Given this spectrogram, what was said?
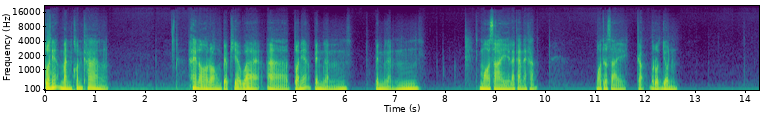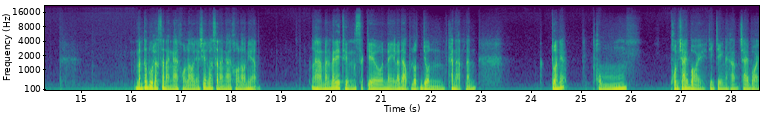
ตัวเนี้ยมันค่อนข้าง ให้เราลองเปรียบเทียบว่าตัวเนี้ยเป็นเหมือนเป็นเหมือนมอไซค์แล้วกันนะครับ มอเตอร์ไซค์กับรถยนต์ มันต้องดูลักษณะงานของเรา อย่างเช่น ลักษณะงานของเราเนี่ยอ่ามันไม่ได้ถึงสเกลในระดับรถยนต์ขนาดนั้น ตัวเนี้ยผมผมใช้บ่อยจริง ๆ นะครับ ใช้บ่อย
